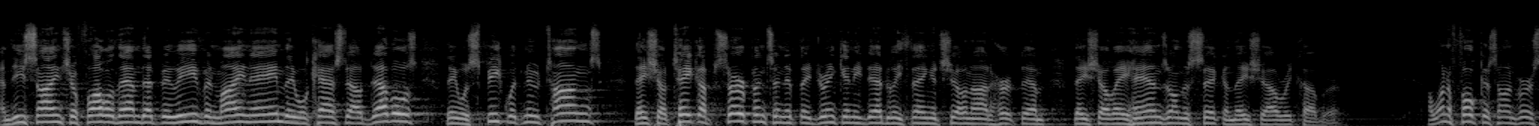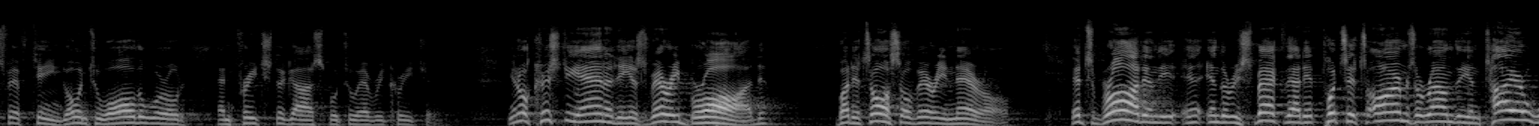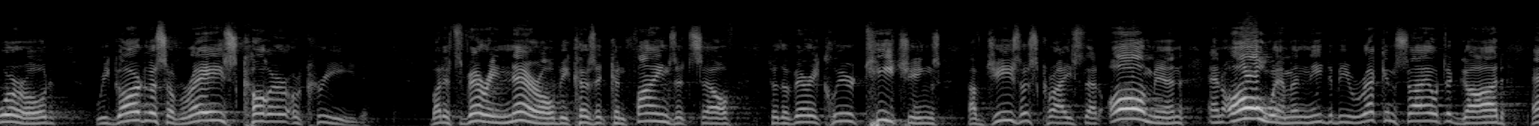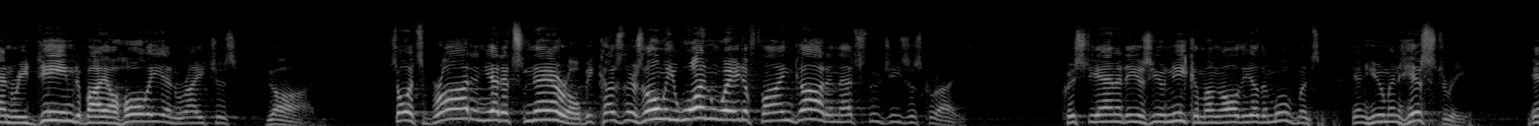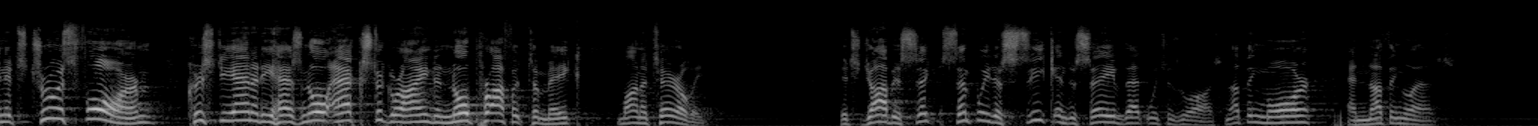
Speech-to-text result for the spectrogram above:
And these signs shall follow them that believe in my name. They will cast out devils. They will speak with new tongues. They shall take up serpents, and if they drink any deadly thing, it shall not hurt them. They shall lay hands on the sick, and they shall recover. I want to focus on verse 15 go into all the world and preach the gospel to every creature. You know, Christianity is very broad, but it's also very narrow. It's broad in the, in the respect that it puts its arms around the entire world, regardless of race, color, or creed. But it's very narrow because it confines itself to the very clear teachings of Jesus Christ that all men and all women need to be reconciled to God and redeemed by a holy and righteous God. So it's broad and yet it's narrow because there's only one way to find God, and that's through Jesus Christ. Christianity is unique among all the other movements in human history. In its truest form, Christianity has no axe to grind and no profit to make monetarily. Its job is simply to seek and to save that which is lost, nothing more and nothing less.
